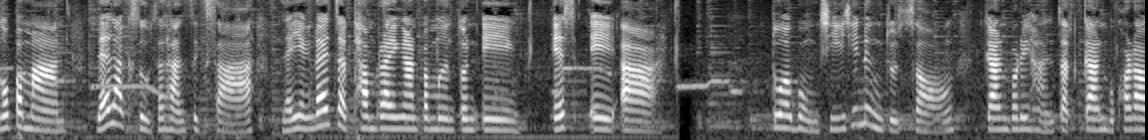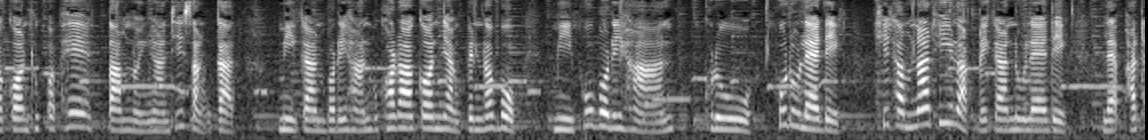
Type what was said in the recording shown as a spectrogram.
งบประมาณ และหลักสูตรสถานศึกษา และยังได้จัดทำรายงานประเมินตนเอง SAR ตัวบ่งชี้ที่ 1.2 การบริหารจัดการบุคลากรทุกประเภท ตามหน่วยงานที่สังกัด มีการบริหารบุคลากรอย่างเป็นระบบ มีผู้บริหาร ครู ผู้ดูแลเด็กที่ทำหน้าที่หลักในการดูแลเด็ก และพัฒ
